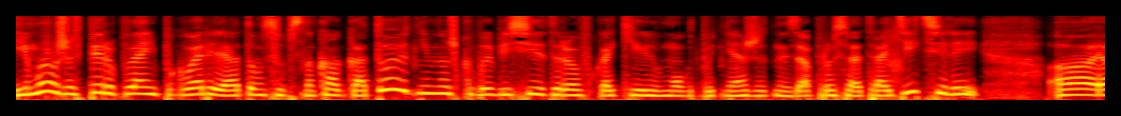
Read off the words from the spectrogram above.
И мы уже в первой плане поговорили о том, собственно, как готовят немножко бэбиситеров, какие могут быть неожиданные запросы от родителей. А,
